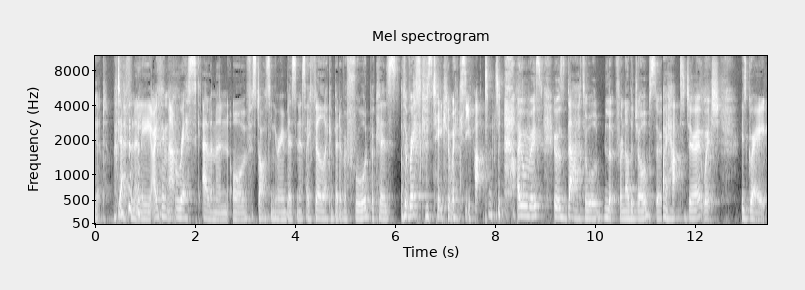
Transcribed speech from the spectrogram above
good. Definitely. I think that risk element of starting your own business, I feel like a bit of a fraud because the risk was taken away because you had to. I almost, it was that or look for another job. So I had to do it, which is great.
